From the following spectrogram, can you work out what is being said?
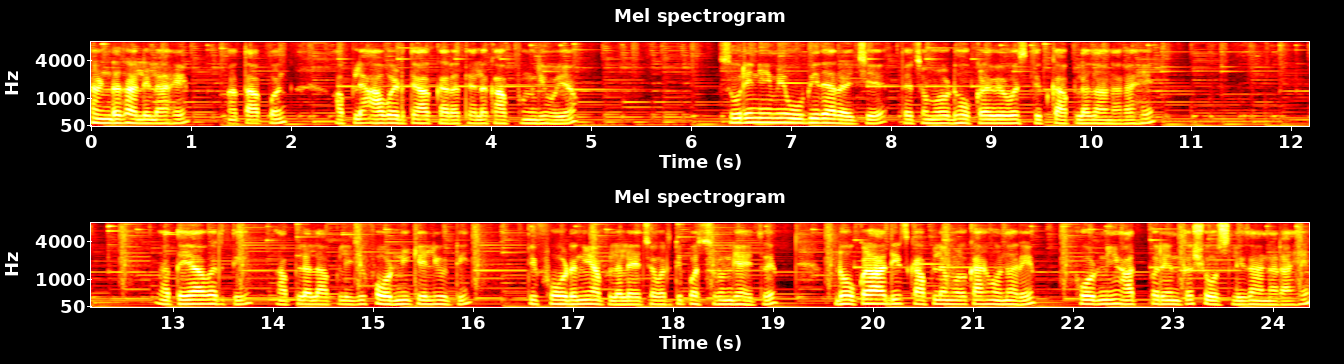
थंड झालेला आहे. आता आपण आपल्या आवडत्या आकारात त्याला कापून घेऊया. सुरी नेहमी उभी धरायची आहे. त्याच्यामुळं ढोकळा व्यवस्थित कापला जाणार आहे. आता यावरती आपल्याला आपली जी फोडणी केली होती ती फोडणी आपल्याला याच्यावरती पसरून घ्यायचं आहे ढोकळा आधीच कापल्यामुळं काय होणार आहे? फोडणी आतपर्यंत शोषली जाणार आहे.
